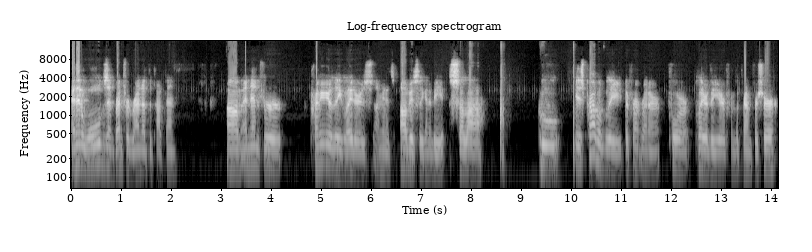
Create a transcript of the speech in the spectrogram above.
And then Wolves and Brentford round out the top 10. Um, and then for Premier League leaders, I mean, it's obviously going to be Salah, who is probably the front runner for Player of the Year from the Prem for sure.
